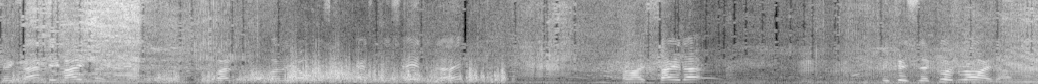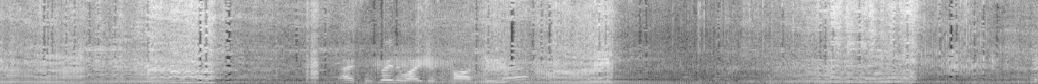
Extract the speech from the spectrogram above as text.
126 Andy Mason, but one of the oldest competitors here today. And I say that because he's a good rider. Nathan Greenaway just passed me there. The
